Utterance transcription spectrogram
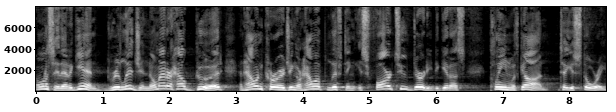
I want to say that again. Religion, no matter how good and how encouraging or how uplifting, is far too dirty to get us clean with God. I'll tell you a story.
